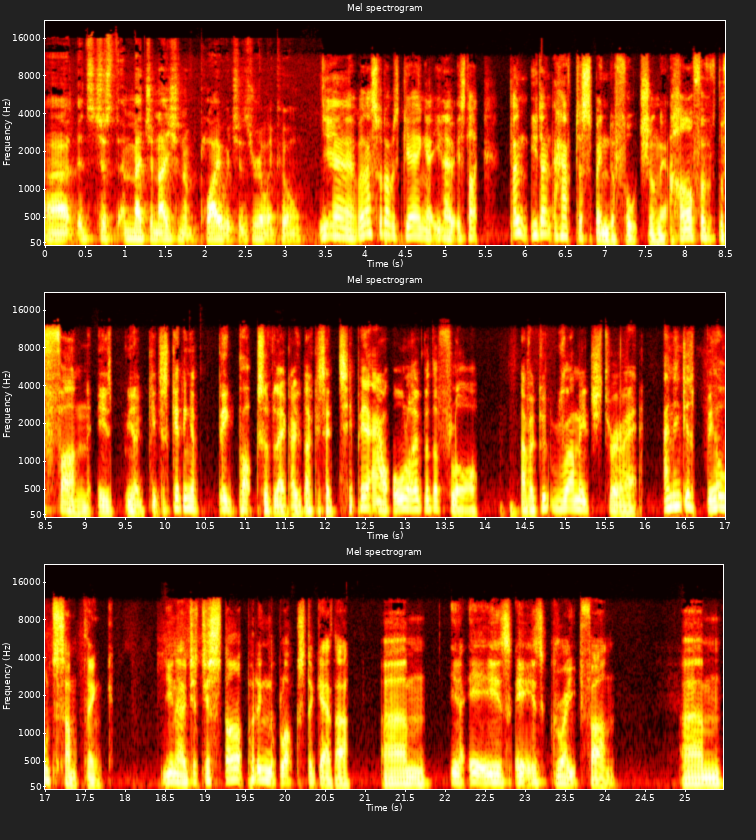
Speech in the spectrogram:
Uh, it's just imagination of play, which is really cool. Yeah, well, that's what I was getting at. You know, it's like don't you don't have to spend a fortune on it. Half of the fun is you know just getting a big box of Lego. Like I said, tip it out all over the floor, have a good rummage through it, and then just build something. You know, just just start putting the blocks together. Um, you know, it is it is great fun. Um,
